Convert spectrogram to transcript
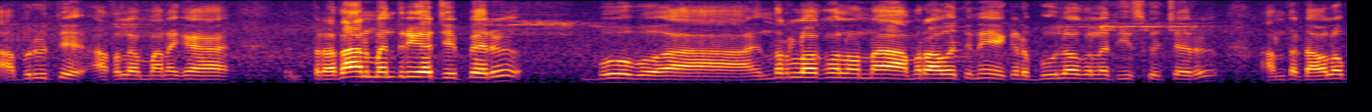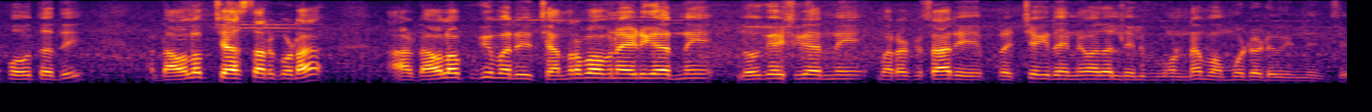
అభివృద్ధి అసలు మనకి ప్రధానమంత్రి గారు చెప్పారు భూ ఇంద్రలోకంలో ఉన్న అమరావతిని ఇక్కడ భూలోకంలో తీసుకొచ్చారు. అంత డెవలప్ అవుతుంది. డెవలప్ చేస్తారు కూడా. ఆ డెవలప్కి మరి చంద్రబాబు నాయుడు గారిని లోకేష్ గారిని మరొకసారి ప్రత్యేక ధన్యవాదాలు తెలుపుకుంటున్నాం. మా మూడో డివిజన్ నుంచి.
